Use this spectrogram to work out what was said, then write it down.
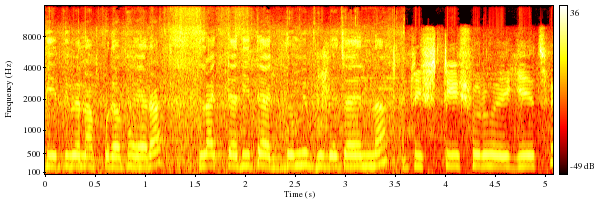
দিয়ে দিবেন আপুরা ভাইয়ারা। লাইকটা দিতে একদমই ভুলে যায়েন না। বৃষ্টি শুরু হয়ে গিয়েছে।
